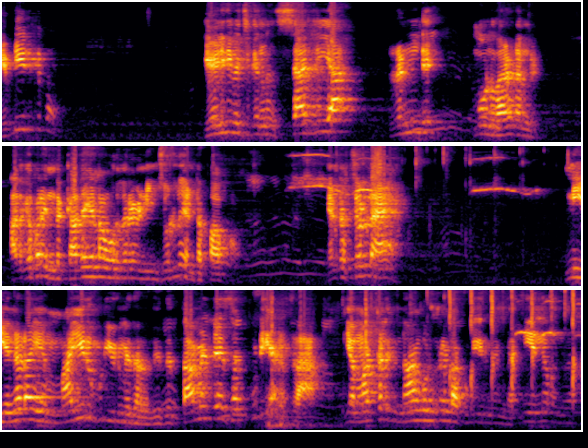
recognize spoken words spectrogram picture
எப்படி இருக்குது எழுதி வச்சுக்கணும் சரியா ரெண்டு மூணு வருடங்கள். அதுக்கப்புறம் இந்த கதையெல்லாம் ஒரு தடவை நீ சொல்லு என்கிட்ட பார்ப்போம். என்கிட்ட சொல்ல நீ என்னடா என் மயிறு குடியுரிமை தரது இது தமிழ் தேச குடியரசா? என் மக்களுக்கு நான் கொடுக்குறேன்டா குடியுரிமை நீ என்ன பண்ணுவ?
